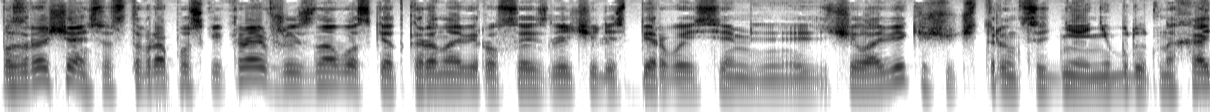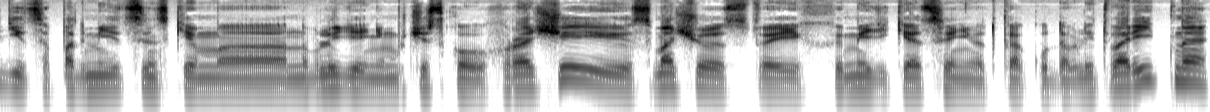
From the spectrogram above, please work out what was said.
Возвращаемся в Ставропольский край. В Железноводске от коронавируса излечились первые 7 человек. Еще 14 дней они будут находиться под медицинским э, наблюдением участковых врачей. Самочувствие их медики оценивают как удовлетворительное.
